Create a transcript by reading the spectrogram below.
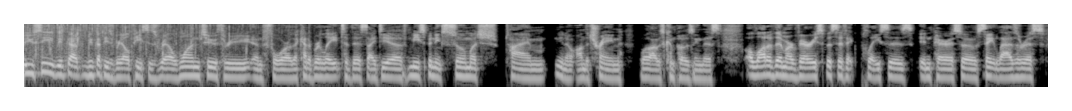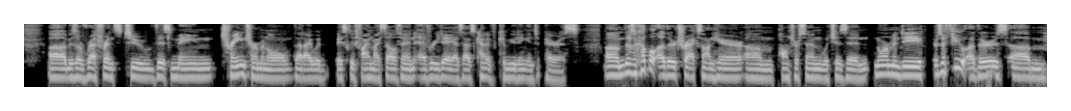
So you see we've got we've got these rail pieces rail one two three and four that kind of relate to this idea of me spending so much time you know on the train while i was composing this. A lot of them are very specific places in paris. So saint lazarus um, is a reference to this main train terminal that i would basically find myself in every day as i was kind of commuting into paris. Um, there's a couple other tracks on here um, Pontorson, which is in normandy. There's a few others um,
